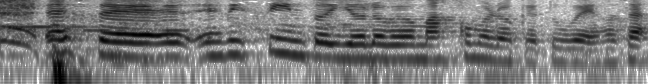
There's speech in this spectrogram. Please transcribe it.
este, es distinto y yo lo veo más como lo que tú ves. O sea,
